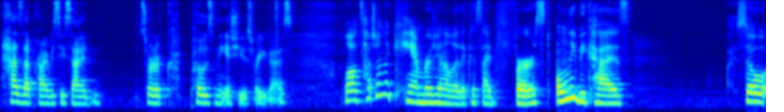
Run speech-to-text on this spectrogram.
has that privacy side sort of posed any issues for you guys? Well, I'll touch on the Cambridge Analytica side first, only because. So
